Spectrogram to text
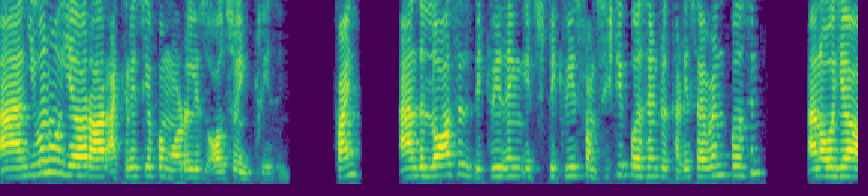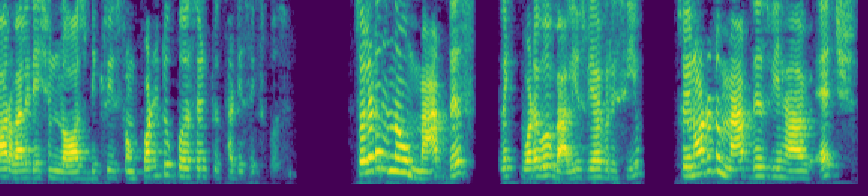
And even over here, our accuracy of a model is also increasing. Fine and the loss is decreasing. It's decreased from 60% to 37%. And over here, our validation loss decreased from 42% to 36%. So let us now map this, like whatever values we have received. So in order to map this, we have h.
